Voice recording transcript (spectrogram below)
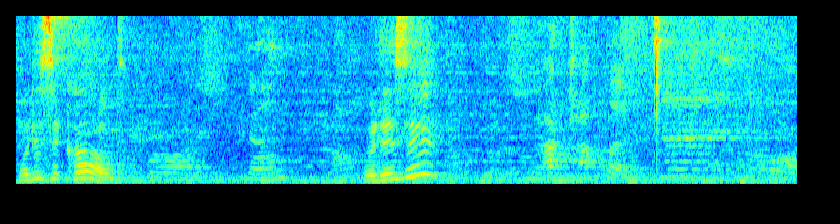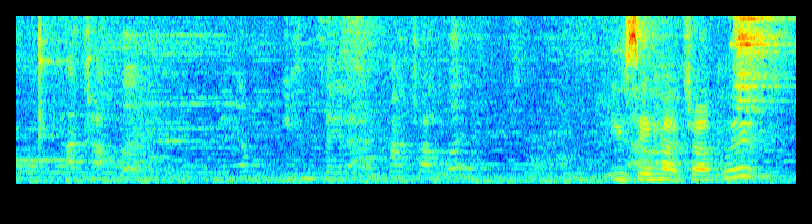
What is it called? No. What is it? Hot chocolate. Hot chocolate. Yep. You can say that. Hot chocolate. You say hot chocolate?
